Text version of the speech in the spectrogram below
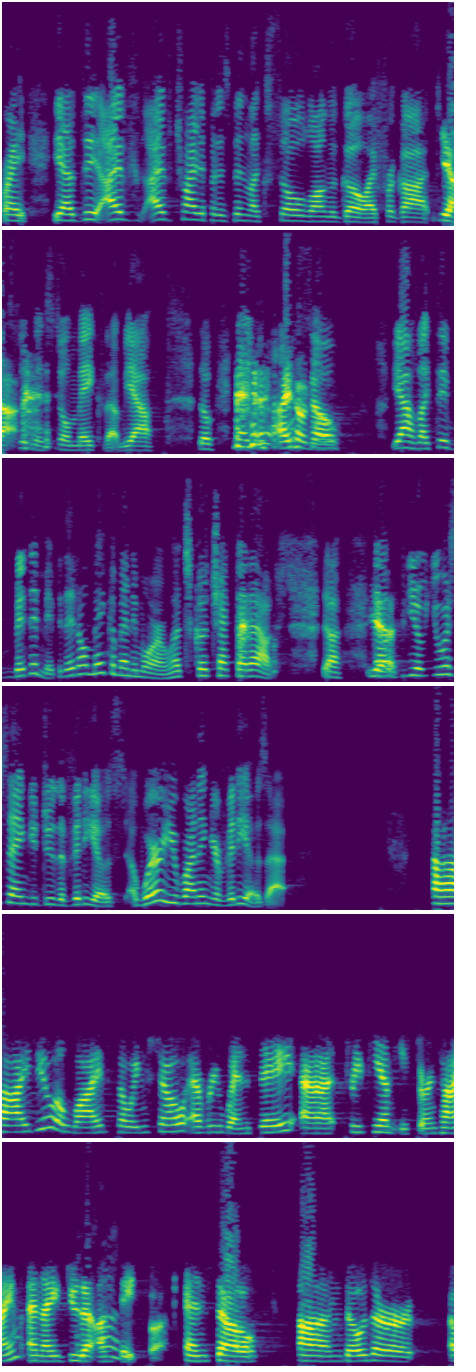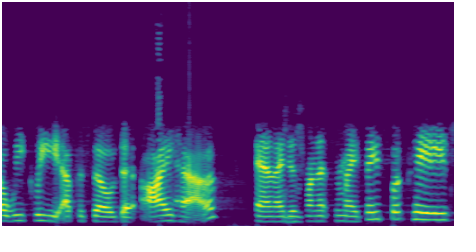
Right. Yeah. The I've I've tried it, but it's been like so long ago. I forgot. Yeah. I assume they still make them. Yeah. So now also, I don't know. Yeah, like they maybe maybe they don't make them anymore. Let's go check that out. Uh, yeah. you know, you were saying you do the videos. Where are you running your videos at? Uh, I do a live sewing show every Wednesday at 3 p.m. Eastern time, and I do that on Facebook. And so um, those are a weekly episode that I have, and I just mm-hmm. run it through my Facebook page.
